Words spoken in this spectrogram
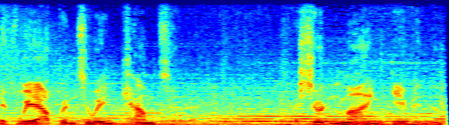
if we happen to encounter any, I shouldn't mind giving them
